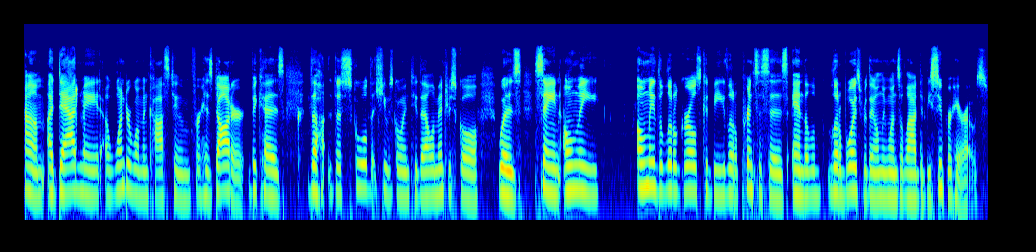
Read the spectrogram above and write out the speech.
um, a dad made a Wonder Woman costume for his daughter because the the school that she was going to, the elementary school, was saying only only the little girls could be little princesses, and the l- little boys were the only ones allowed to be superheroes.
